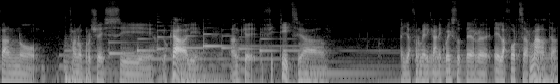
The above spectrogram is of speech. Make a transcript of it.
fanno, fanno processi locali, anche fittizi agli afroamericani, questo per, è la forza armata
